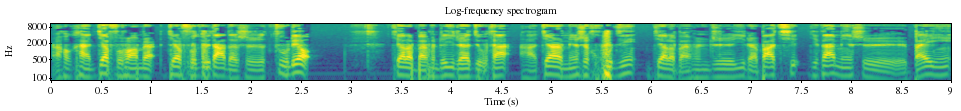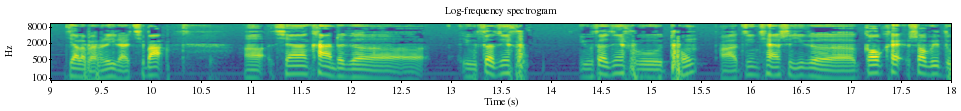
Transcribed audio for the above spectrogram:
然后看跌幅方面，跌幅最大的是塑料。跌了百分之一点九三啊，第二名是沪金，跌了百分之一点八七，第三名是白银，跌了百分之一点七八。啊，先看这个有色金属，有色金属铜啊，今天是一个高开稍微走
